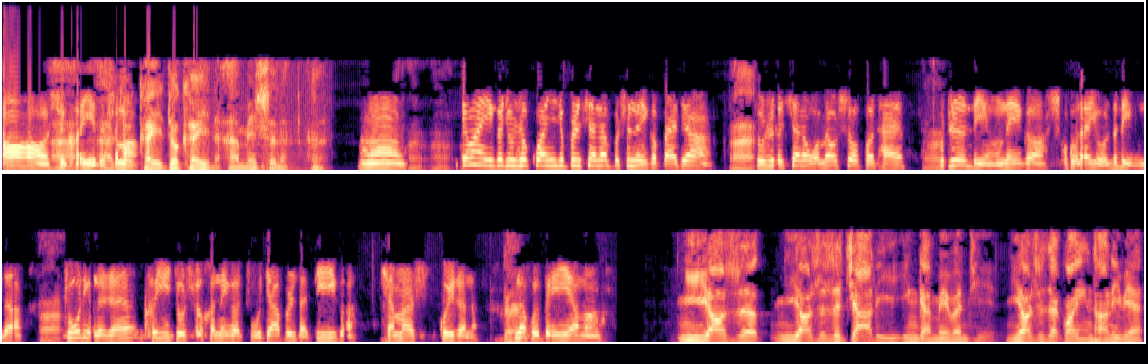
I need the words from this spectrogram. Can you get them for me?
哦，是可以的，啊是吗都？可以，都可以的啊，没事的。嗯嗯。嗯嗯，另外一个就是关于，就不是现在不是那个拜垫儿，哎就是现在我们要设佛台，嗯不是领那个设佛台有的领的，嗯，主领的人可以就是和那个主家不是在第一个前面跪着呢，对那会背业吗？你要是你要是在家里应该没问题，你要是在观音堂里边，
